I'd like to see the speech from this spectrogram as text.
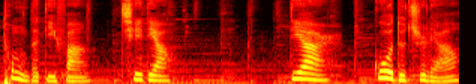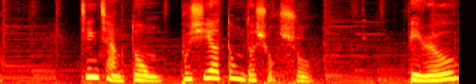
痛的地方切掉。第二，过度治疗，经常动不需要动的手术，比如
